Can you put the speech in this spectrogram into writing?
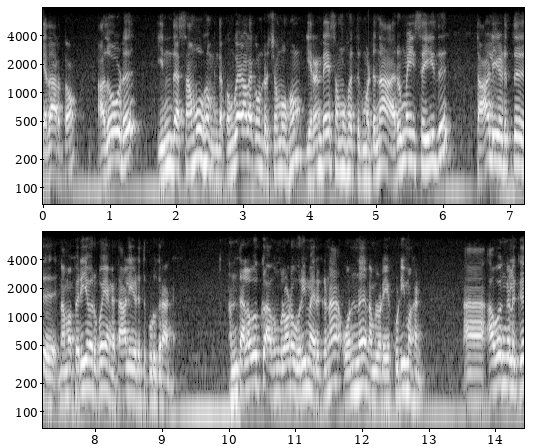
யதார்த்தம். அதோடு இந்த சமூகம் இந்த கொங்குவேளாள கவுண்டர் சமூகம் இரண்டே சமூகத்துக்கு மட்டும்தான் அருமை செய்து தாலி எடுத்து நம்ம பெரியவர் போய் அங்கே தாலி எடுத்து கொடுக்குறாங்க. அந்த அளவுக்கு அவங்களோட உரிமை இருக்குன்னா ஒன்று நம்மளுடைய குடிமகன். அவங்களுக்கு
